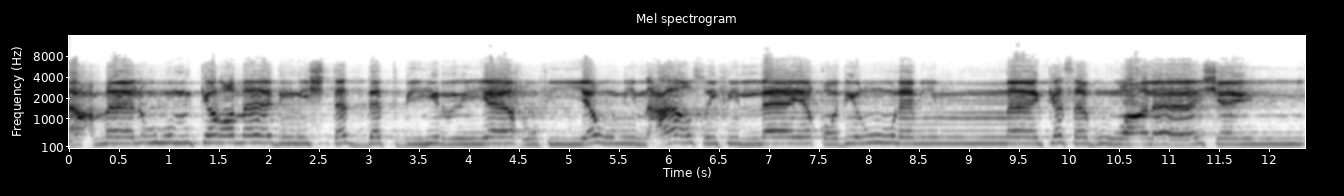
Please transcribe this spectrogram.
أعمالهم كرماد اشتدت به الرياح في يوم عاصف لا يقدرون مما كسبوا على شيء.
